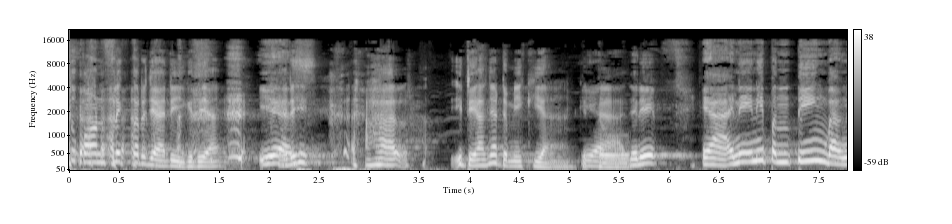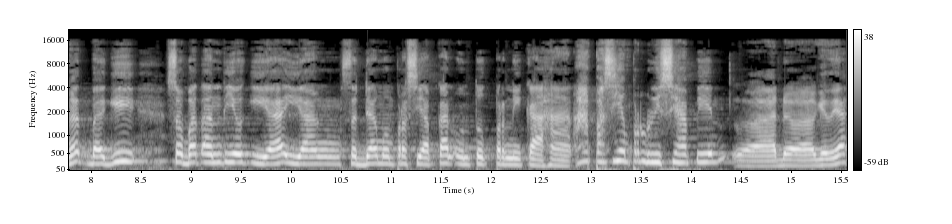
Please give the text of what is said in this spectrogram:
itu konflik terjadi gitu ya. Yes. Jadi hal idealnya demikian gitu. Ya, jadi ya ini ini penting banget bagi sobat Antioquia yang sedang mempersiapkan untuk pernikahan. Apa sih yang perlu disiapin? Waduh, gitu ya.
